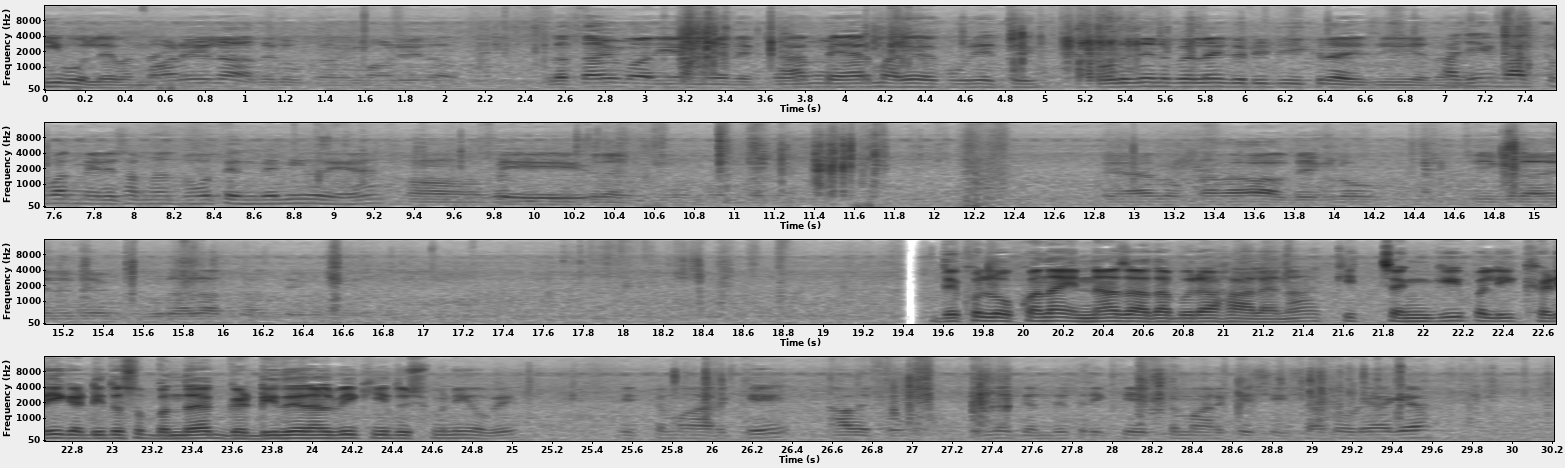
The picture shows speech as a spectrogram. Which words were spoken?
ਕੀ ਬੋਲੇ ਬੰਦਾ? ਮਾੜੇ ਹਾਲਾਤ ਹੈ ਲੋਕਾਂ ਦੇ ਮਾੜੇ ਹਾਲਾਤ। ਲੱਤਾਂ ਵੀ ਮਾਰੀਆਂ ਗਈਆਂ ਦੇਖੋ। ਆ ਪੈਰ ਮਾਰੇ ਹੋਏ ਪੂਰੇ ਇੱਥੇ। ਥੋੜੇ ਦਿਨ ਪਹਿਲਾਂ ਹੀ ਗੱਡੀ ਠੀਕ ਕਰਾਈ ਸੀ ਇਹਨਾਂ ਨੇ। ਅਜੇ ਵੱਧ ਤੋਂ ਵੱਧ ਮੇਰੇ ਸਾਹਮਣੇ ਦੋ ਤਿੰਨ ਦਿਨ ਹੀ ਹੋਏ ਆ। ਹਾਂ ਗੱਡੀ ਤੇ- ਠੀਕ ਕਰਾਈ ਸੀ ਉਹਨਾਂ ਨੇ। ਤੇ ਯਾਰ ਲੋਕਾਂ ਦਾ ਹਾਲ ਦੇਖ ਲਓ। ਠੀਕ ਕਰਾਏ ਤੇ ਬੁਰਾ ਹਾਲਾਤ ਕਰਦੇ ਦੇ। ਦੇਖੋ ਲੋਕਾਂ ਦਾ ਇੰਨਾ ਜ਼ਿਆਦਾ ਬੁਰਾ ਹਾਲ ਹੈ ਨਾ ਕਿ ਚੰਗੀ ਭਲੀ ਖੜੀ ਗੱਡੀ ਦੱਸੋ ਬੰਦਾ ਗੱਡੀ ਦੇ ਨਾਲ ਵੀ ਕੀ ਦੁਸ਼ਮਣੀ ਹੋਵੇ? ਇੱਟ ਮਾਰ ਕੇ ਆ ਦੇਖੋ ਕਿੰਨੇ ਗੰਦੇ ਤਰੀਕੇ ਇੱਟ ਮਾਰ ਕੇ ਸ਼ੀਸ਼ਾ ਤੋੜਿਆ ਗਿਆ।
